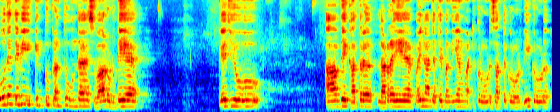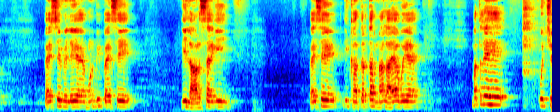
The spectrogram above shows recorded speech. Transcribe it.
ਉਹਦੇ ਤੇ ਵੀ ਕਿੰਤੂ ਪ੍ਰੰਤੂ ਹੁੰਦਾ ਹੈ, ਸਵਾਲ ਉੱਠਦੇ ਹੈ ਕਿ ਜੀ ਉਹ ਆਪਦੇ ਖਾਤਰ ਲੜ ਰਹੇ ਹੈ। ਪਹਿਲਾਂ ਜਥੇਬੰਦੀਆਂ ਨੂੰ 8 ਕਰੋੜ 7 ਕਰੋੜ 20 ਕਰੋੜ ਪੈਸੇ ਮਿਲੇ ਹੈ। ਹੁਣ ਵੀ ਪੈਸੇ ਦੀ ਲਾਲਸ ਹੈਗੀ। ਪੈਸੇ ਦੀ ਖਾਤਰ ਧਰਨਾ ਲਾਇਆ ਹੋਇਆ ਹੈ। ਮਤਲਬ ਇਹ ਕੁਝ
